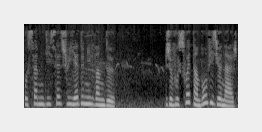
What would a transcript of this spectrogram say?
au samedi 16 juillet 2022. Je vous souhaite un bon visionnage.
